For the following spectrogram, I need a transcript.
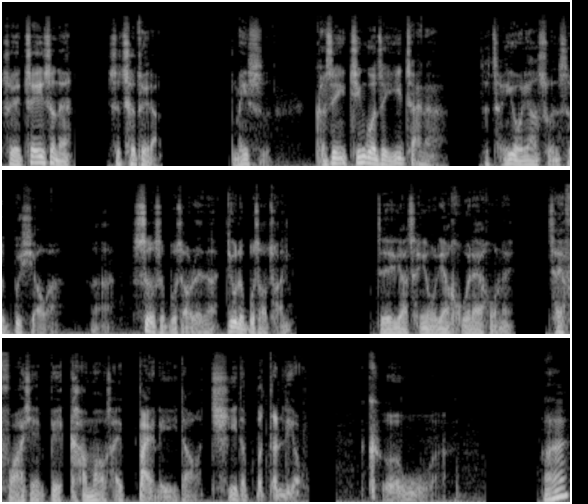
所以这一次呢是撤退了，没死。可是经过这一战呢，这陈友谅损失不小啊，啊，射死不少人啊，丢了不少船。这叫陈友谅回来后呢，才发现被康茂才摆了一道，气得不得了，可恶啊！啊，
